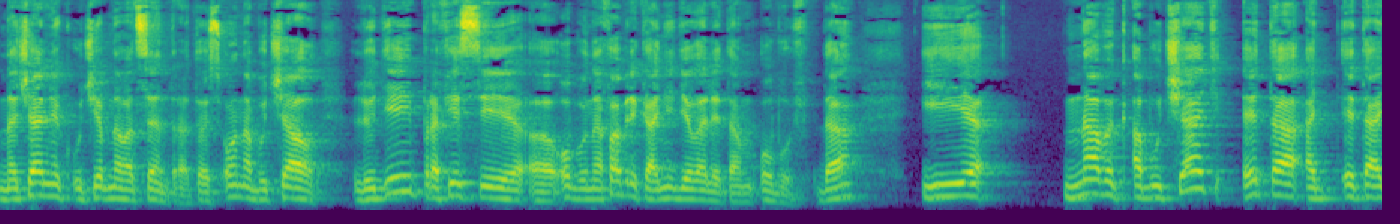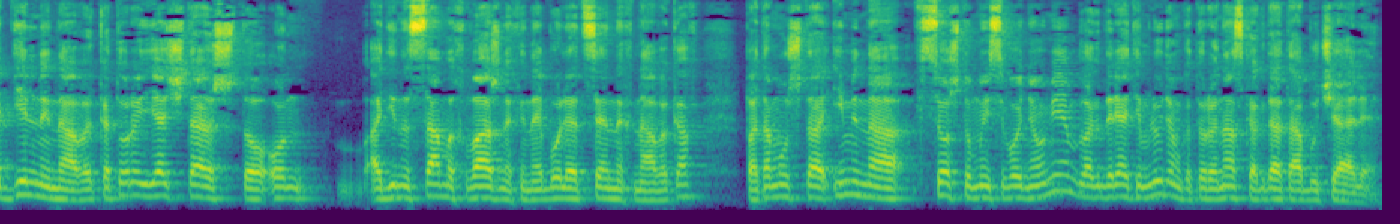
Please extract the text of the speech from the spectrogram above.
начальник учебного центра. То есть он обучал людей профессии э, обувная фабрика, они делали там обувь, да. И навык обучать это, это отдельный навык, который я считаю, что он один из самых важных и наиболее ценных навыков, потому что именно все, что мы сегодня умеем, благодаря тем людям, которые нас когда-то обучали.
